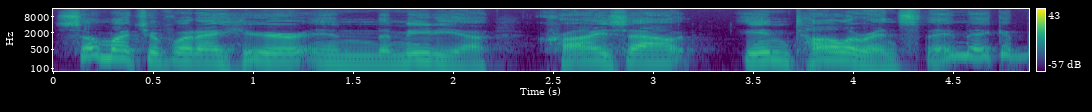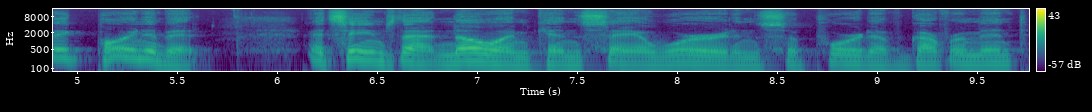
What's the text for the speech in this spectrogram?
So much of what I hear in the media cries out intolerance. They make a big point of it. It seems that no one can say a word in support of government.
